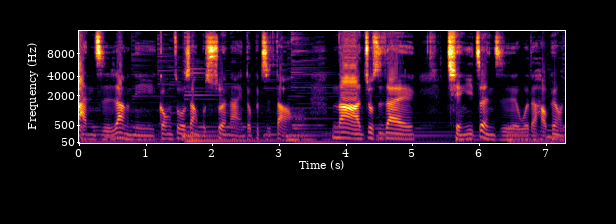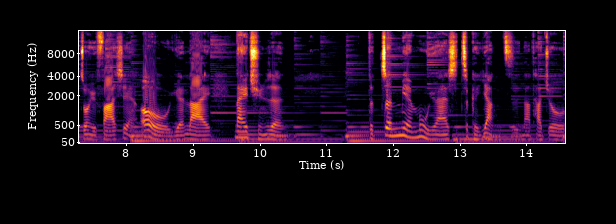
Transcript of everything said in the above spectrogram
板子让你工作上不顺啊，你都不知道哦。那就是在前一阵子，我的好朋友终于发现哦，原来那一群人的真面目原来是这个样子。那他就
